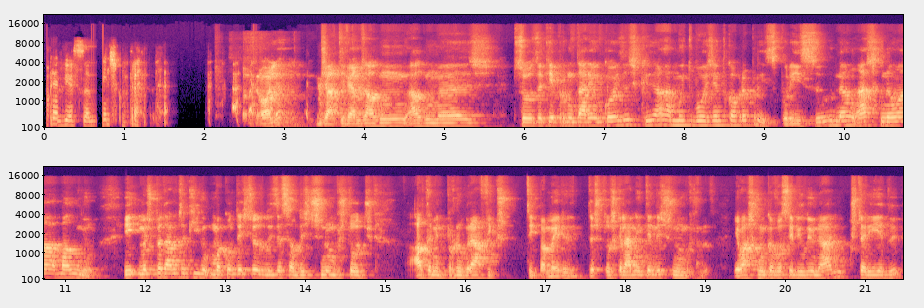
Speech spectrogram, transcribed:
para ver se alguém nos contrata. Olha, já tivemos algum, algumas pessoas aqui a perguntarem coisas que há muito boa gente cobra por isso. Por isso, não, acho que não há mal nenhum. E, mas para darmos aqui uma contextualização destes números todos altamente pornográficos, tipo, a maioria das pessoas, calhar, nem entende estes números. Eu acho que nunca vou ser bilionário, gostaria de,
